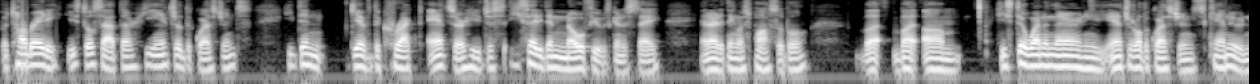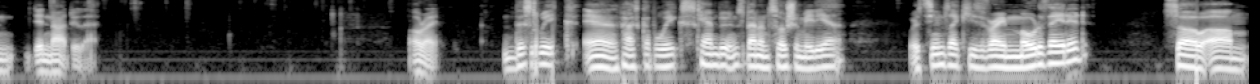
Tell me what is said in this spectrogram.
But Tom Brady, he still sat there. He answered the questions. He didn't give the correct answer. He just he said he didn't know if he was going to stay, and anything was possible. But but um, he still went in there and he answered all the questions. Cam Newton did not do that. All right. This week and the past couple weeks, Cam Newton's been on social media, where it seems like he's very motivated. So, um,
